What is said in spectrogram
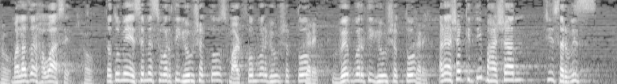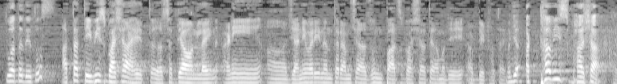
हो. मला जर हवा असेल हो तर तुम्ही एस एम एस वरती घेऊ शकतो स्मार्टफोनवर घेऊ शकतो Correct. वेब वरती घेऊ शकतो. आणि अशा किती भाषांची सर्व्हिस तू आता देतोस? आता तेवीस भाषा आहेत अ, सध्या ऑनलाईन आणि अ, जानेवारी नंतर आमच्या अजून पाच भाषा त्यामध्ये अपडेट होत आहेत. म्हणजे अठ्ठावीस भाषा. हो.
